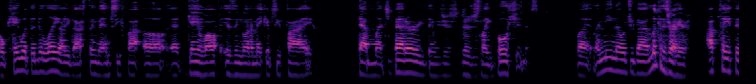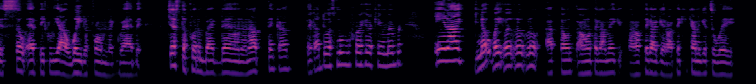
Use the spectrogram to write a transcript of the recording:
okay with the delay? Are you guys think that MC5 uh that Gameloft isn't gonna make MC5 that much better? You think just they're just like bullshitness? But let me know what you guys. Look at this right here. I played this so epically. I waited for him to grab it just to put him back down, and I think I think I do a smooth right here. I can't remember, And I, you know, wait, wait, wait, wait, I don't, I don't think I make it. I don't think I get it. I think he kind of gets away.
